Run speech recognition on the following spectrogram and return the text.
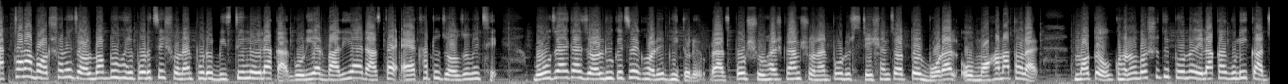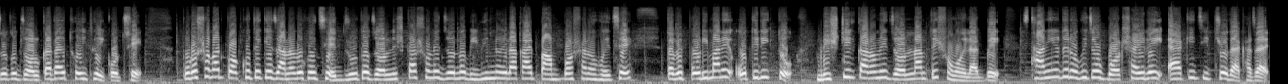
একটানা বর্ষণে জলমগ্ন হয়ে পড়েছে সোনারপুরের বিস্তীর্ণ এলাকা। গড়িয়ার বালিয়ায় রাস্তায় এক হাঁটু জল জমেছে। বহু জায়গায় জল ঢুকেছে ঘরের ভিতরেও। রাজপুর সুভাষগ্রাম সোনারপুর, স্টেশন চত্বর, বোড়াল ও মহামাতলার মতো ঘনবসতিপূর্ণ এলাকাগুলি কার্যত জলকাদায় থই থই করছে। পুরসভার পক্ষ থেকে জানানো হয়েছে, দ্রুত জল নিষ্কাশনের জন্য বিভিন্ন এলাকায় পাম্প বসানো হয়েছে। তবে পরিমাণে অতিরিক্ত বৃষ্টির কারণে জল নামতে সময় লাগবে। স্থানীয়দের অভিযোগ, বর্ষা এলেই একই চিত্র দেখা যায়।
